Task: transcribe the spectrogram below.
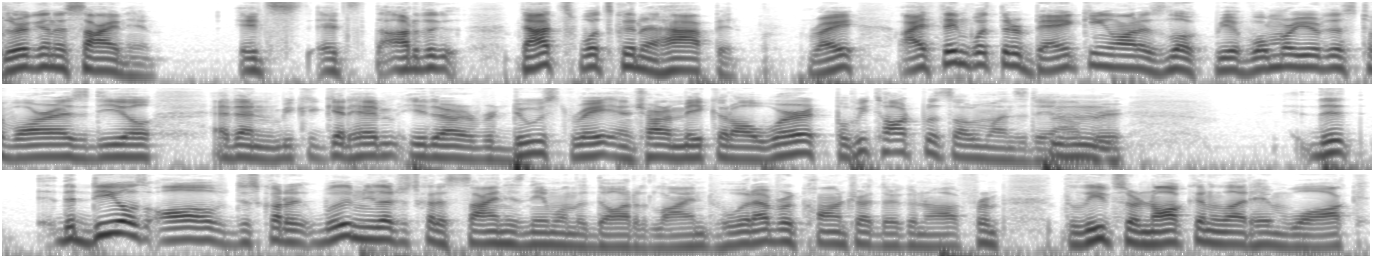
They're gonna sign him. It's it's out of the. That's what's gonna happen right? I think what they're banking on is look, we have one more year of this Tavares deal, and then we could get him either at a reduced rate and try to make it all work. But we talked with on Wednesday, Albert. The the deal's all just got to William Nylander just got to sign his name on the dotted line for whatever contract they're going to offer him. The Leafs are not going to let him walk.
